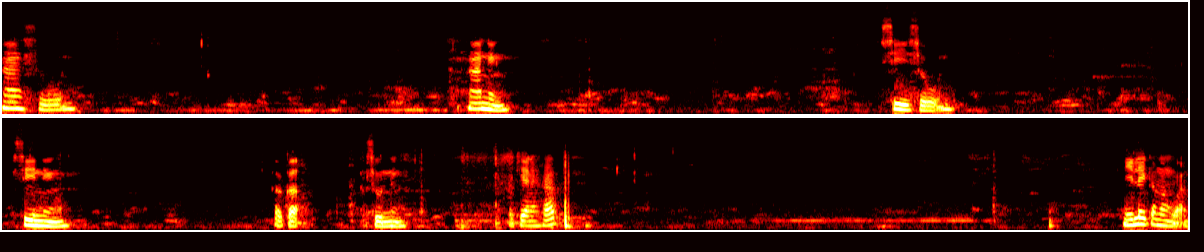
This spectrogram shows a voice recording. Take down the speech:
ห้าศูนย์ ห้าหนึ่งสี่ศูนย์สี่หนึ่งแล้วก็ศูนย์หนึ่งโอเคนะครับนี่เลขกำลังวัน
